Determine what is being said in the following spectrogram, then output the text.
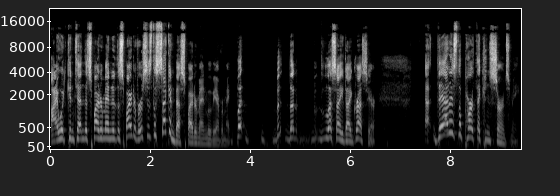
I would contend that Spider Man Into the Spider Verse is the second best Spider Man movie ever made. But, but that, lest I digress here, uh, that is the part that concerns me.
